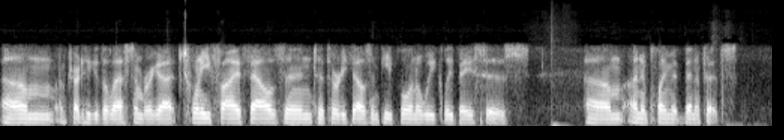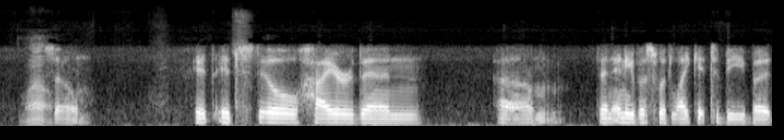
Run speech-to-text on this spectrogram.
Um, I'm trying to think of the last number I got: twenty-five thousand to thirty thousand people on a weekly basis um, unemployment benefits. Wow. So, it it's still higher than um, than any of us would like it to be, but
